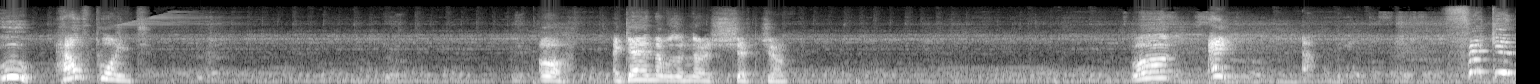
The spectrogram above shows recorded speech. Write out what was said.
Ooh! Health point! Oh, again, that was another shit jump. What? Hey! Fucking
